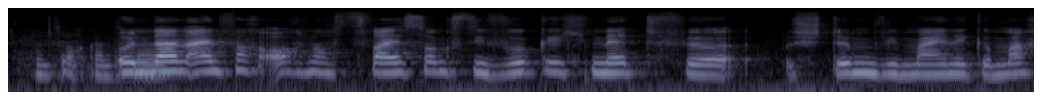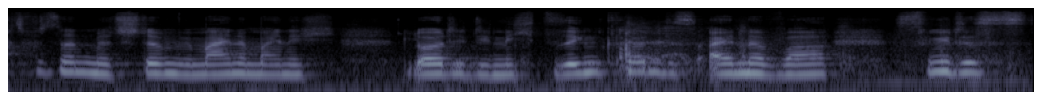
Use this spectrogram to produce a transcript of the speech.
Ich finde es auch ganz Und geil. dann einfach auch noch zwei Songs, die wirklich nett für Stimmen wie meine gemacht sind. Mit Stimmen wie meine meine ich Leute, die nicht singen können. Das eine war Sweetest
